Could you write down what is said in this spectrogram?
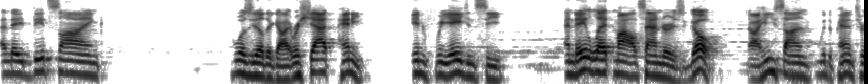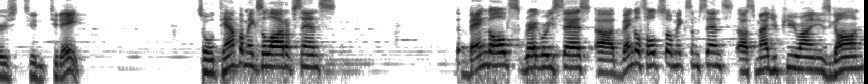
and they did sign who was the other guy? Rashaad Penny in free agency, and they let Miles Sanders go. Uh, he signed with the Panthers to, today. So Tampa makes a lot of sense. The Bengals, Gregory says, uh, the Bengals also make some sense. Uh, Samaje Perine is gone.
